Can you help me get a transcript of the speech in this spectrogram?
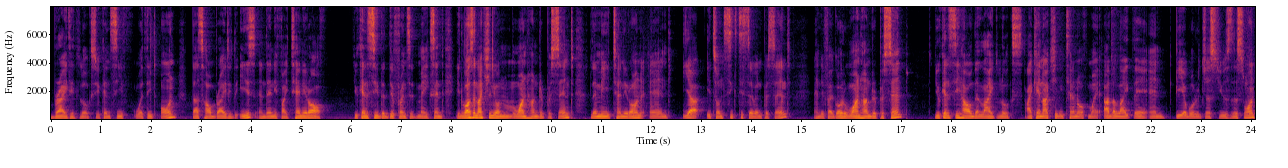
bright it looks. You can see with it on that's how bright it is. And then if i turn it off you can see the difference it makes. And it wasn't actually on 100% let me turn it on and yeah it's on 67% and if I go to 100% you can see how the light looks. I can actually turn off my other light there and be able to just use this one.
